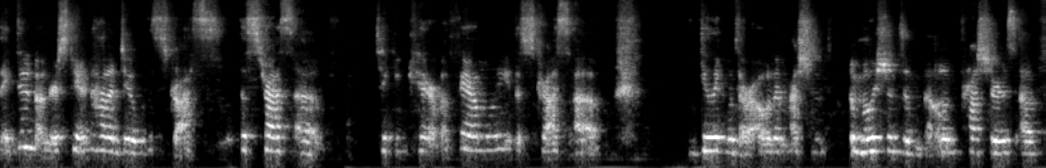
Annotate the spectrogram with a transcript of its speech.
They didn't understand how to deal with the stress, the stress of taking care of a family, the stress of dealing with their own emotions, emotions and their own pressures of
